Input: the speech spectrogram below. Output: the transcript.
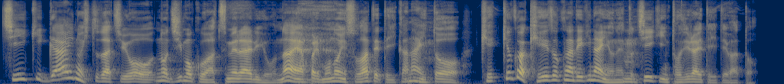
地域外の人たちをの字目を集められるようなやっぱりものに育てていかないと、結局は継続ができないよねと、地域に閉じられていてはと。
